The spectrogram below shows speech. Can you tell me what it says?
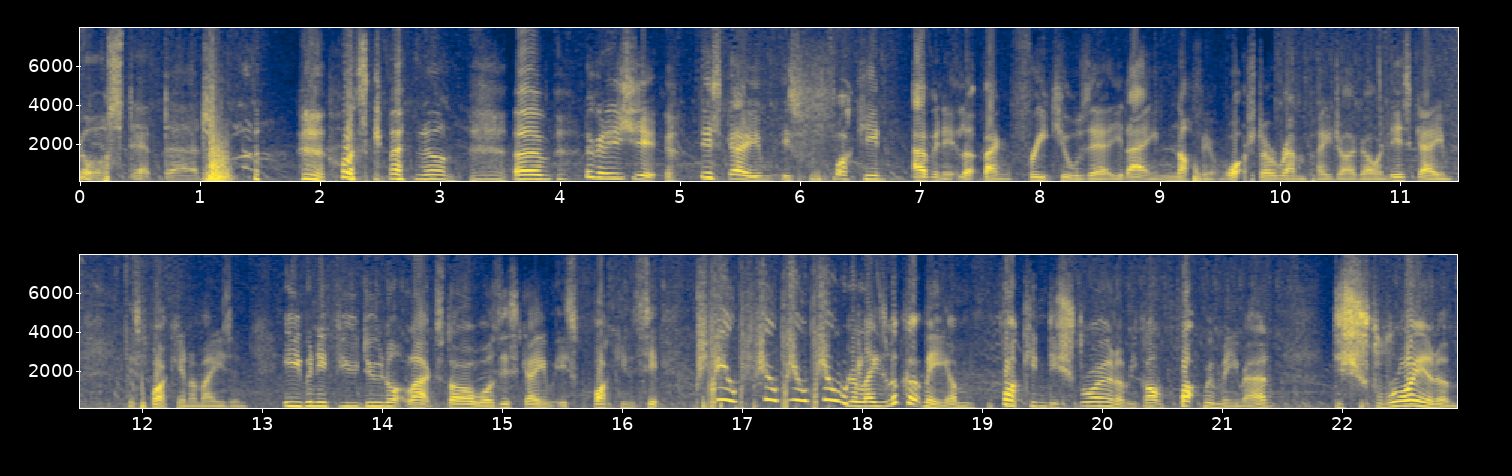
your stepdad. What's going on? Um, look at this shit. This game is fucking having it. Look, bang, three kills there. That ain't nothing. Watch the rampage I go on. This game is fucking amazing. Even if you do not like Star Wars, this game is fucking sick. Pew, pew, pew, pew, pew, the laser. Look at me. I'm fucking destroying them. You can't fuck with me, man. Destroying them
